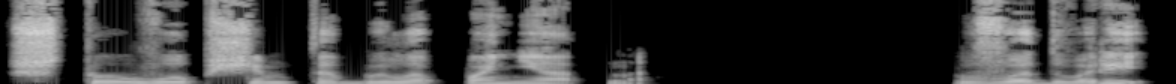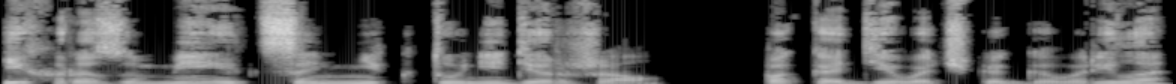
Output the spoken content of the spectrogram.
что, в общем-то, было понятно. Во дворе их, разумеется, никто не держал. Пока девочка говорила,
